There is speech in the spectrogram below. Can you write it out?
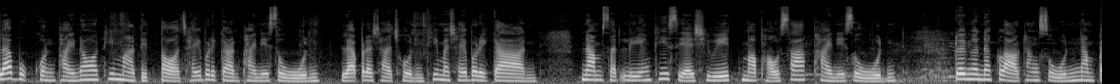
และบุคคลภายนอกที่มาติดต่อใช้บริการภายในศูนย์ และประชาชนที่มาใช้บริการนำสัตว์เลี้ยงที่เสียชีวิตมาเผาซากภายในศูนย์ โดยเงินดังกล่าวทางศูนย์นำไป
